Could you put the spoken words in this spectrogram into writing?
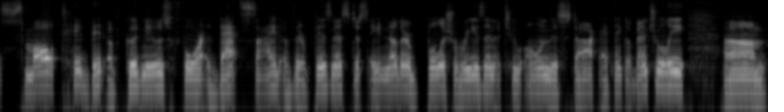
small tidbit of good news for that side of their business. Just another bullish reason to own this stock. I think eventually um,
